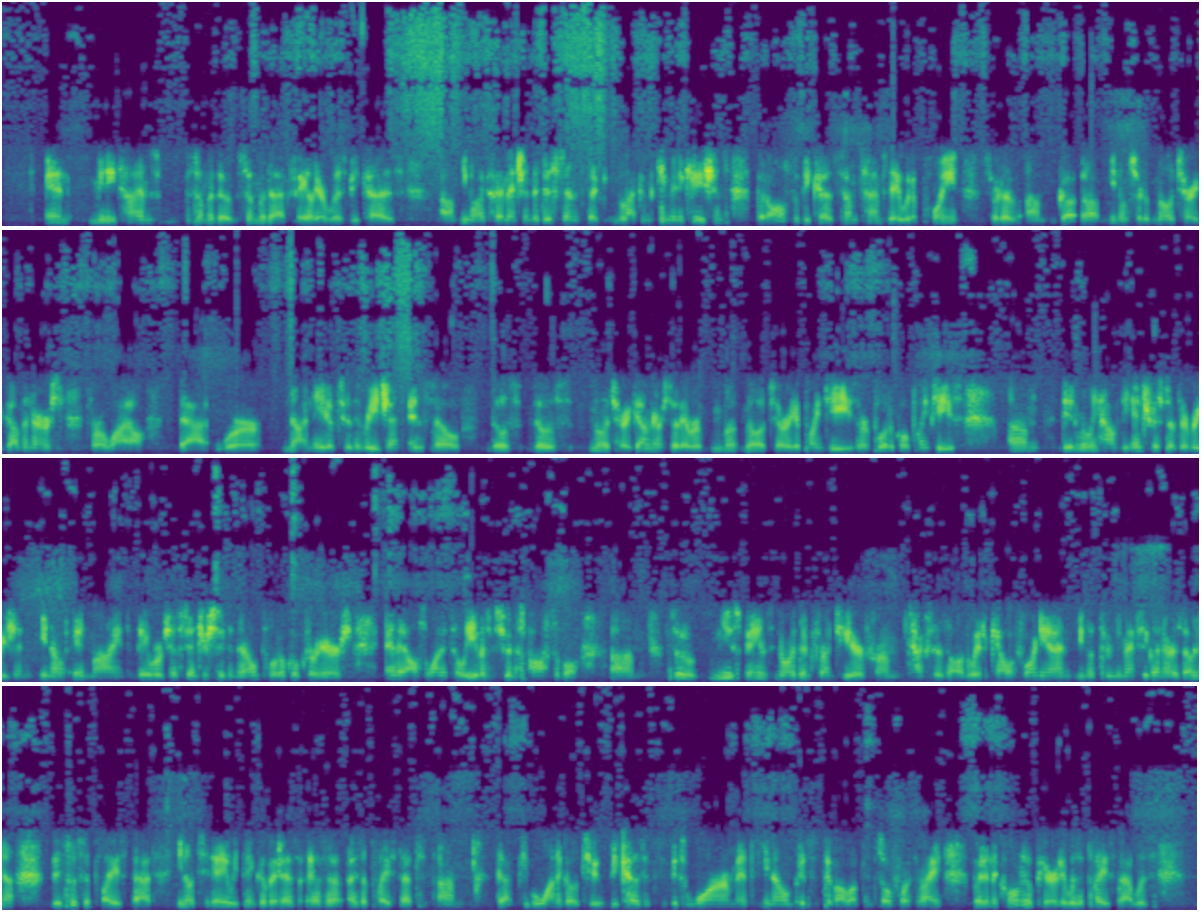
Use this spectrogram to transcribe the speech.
and many times some of the some of that failure was because um, you know like I mentioned the distance the lack of communications but also because sometimes they would appoint sort of um, go, uh, you know sort of military governors for a while that were not native to the region. And so those those military governors so they were m- military appointees or political appointees um, didn't really have the interest of the region, you know, in mind. They were just interested in their own political careers, and they also wanted to leave as soon as possible. Um, so New Spain's northern frontier, from Texas all the way to California, and you know through New Mexico and Arizona, this was a place that you know today we think of it as as a as a place that um, that people want to go to because it's it's warm, it's you know it's developed and so forth, right? But in the colonial period, it was a place that was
